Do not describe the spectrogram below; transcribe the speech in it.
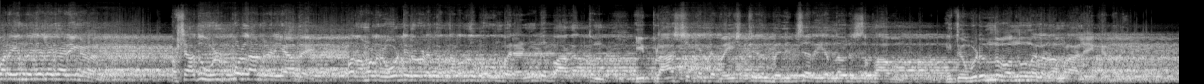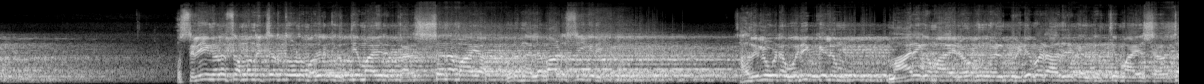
പറയുന്ന ചില കാര്യങ്ങളാണ്. പക്ഷെ അത് ഉൾക്കൊള്ളാൻ കഴിയാതെ ഇപ്പൊ നമ്മൾ റോഡിലൂടെ നടന്നു പോകുമ്പോൾ രണ്ട് ഭാഗത്തും ഈ പ്ലാസ്റ്റിക്കിന്റെ വേസ്റ്റുകൾ വലിച്ചെറിയുന്ന ഒരു സ്വഭാവം ഇത് എവിടുന്ന് വന്നു എന്നല്ല നമ്മൾ ആലോചിക്കുന്നത് മുസ്ലിങ്ങളെ സംബന്ധിച്ചിടത്തോളം അതിൽ കൃത്യമായ ഒരു കർശനമായ ഒരു നിലപാട് സ്വീകരിക്കണം. അതിലൂടെ ഒരിക്കലും മാരകമായ രോഗങ്ങൾ പിടിപെടാതിരിക്കാൻ കൃത്യമായ ശ്രദ്ധ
